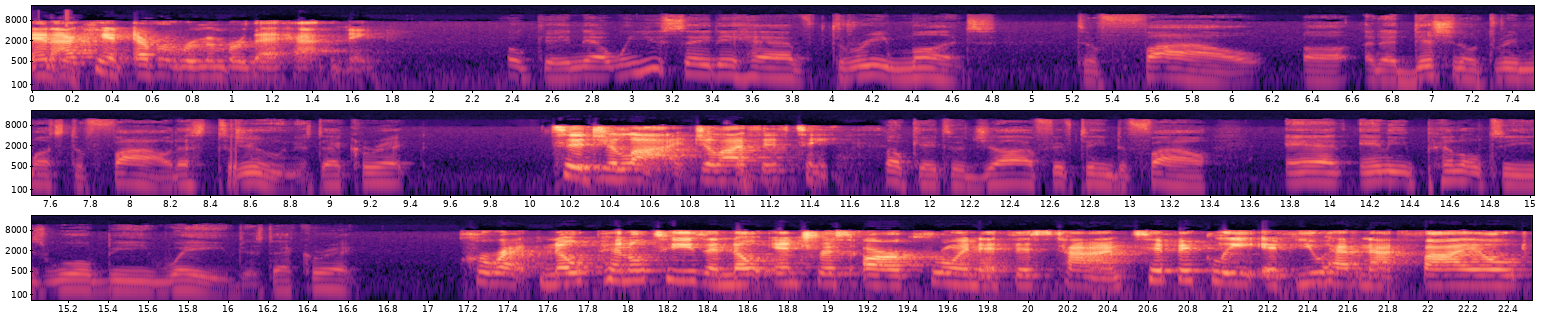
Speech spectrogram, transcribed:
And I can't ever remember that happening. Okay, now when you say they have three months to file, uh, an additional three months to file, that's to June, is that correct? To July, July 15th. Okay, to July 15th to file, and any penalties will be waived, is that correct? Correct. No penalties and no interest are accruing at this time. Typically, if you have not filed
